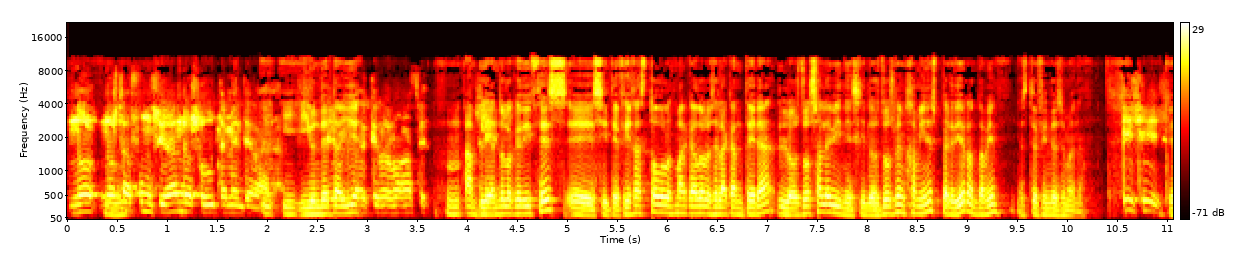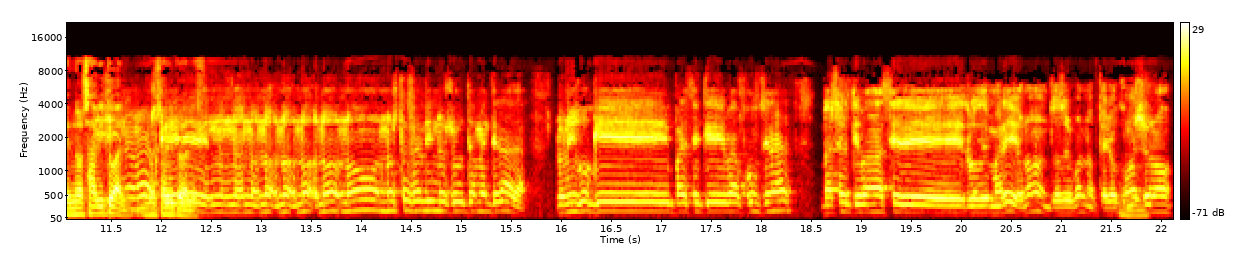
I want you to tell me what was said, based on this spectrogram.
no, no está funcionando absolutamente nada. Y, y un detalle, que nos van a hacer. ampliando sí. lo que dices, eh, si te fijas todos los marcadores de la cantera, los dos alevines y los dos benjamines perdieron también este fin de semana. Sí, sí. Que no es habitual, sí, no, no, no, es habitual. No, no, no, no, no, está saliendo absolutamente nada. Lo único que parece que va a funcionar va a ser que van a hacer eh, lo de mareo, ¿no? Entonces, bueno, pero con eso no,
